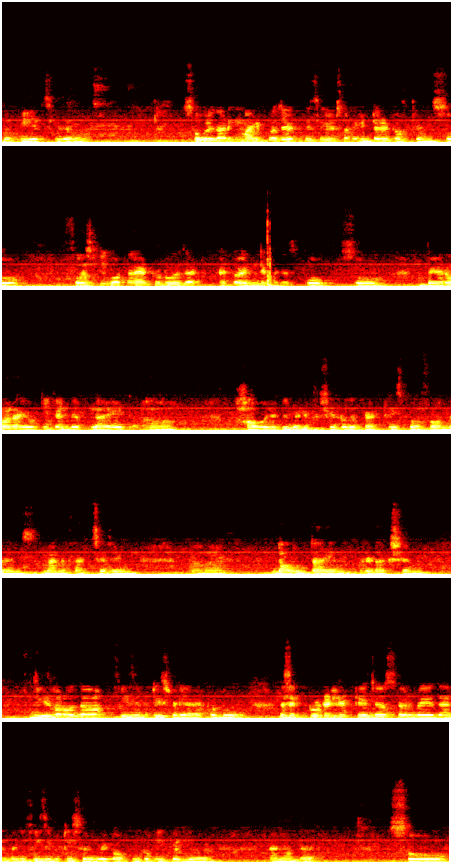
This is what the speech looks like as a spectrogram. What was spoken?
the PLCs and all. So regarding my project, basically it's an Internet of Things. So firstly what I had to do is that I had to identify the scope. So where all IoT can be applied, uh, how will it be beneficial to the factory's performance, manufacturing, uh, downtime reduction. These were all the feasibility study I had to do. This included literature survey, then many feasibility survey, talking to people here and all that. So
